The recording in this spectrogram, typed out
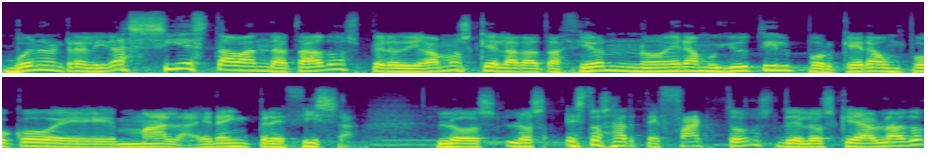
Bueno, en realidad sí estaban datados, pero digamos que la datación no era muy útil porque era un poco eh, mala, era imprecisa. Los, los, estos artefactos de los que he hablado,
